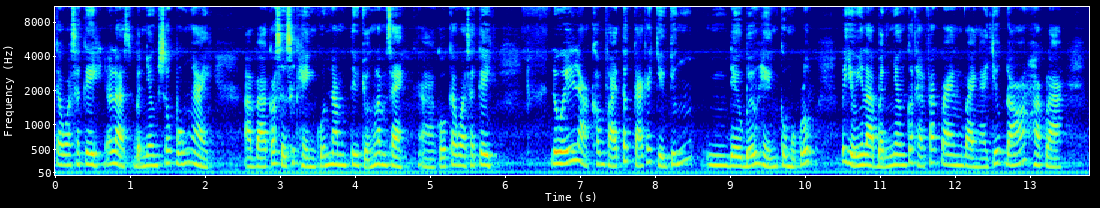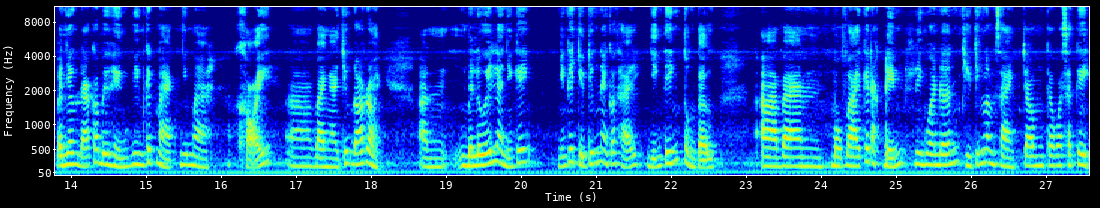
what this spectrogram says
Kawasaki đó là bệnh nhân sốt 4 ngày. À, và có sự xuất hiện của năm tiêu chuẩn lâm sàng à, của Kawasaki. Lưu ý là không phải tất cả các triệu chứng đều biểu hiện cùng một lúc. Ví dụ như là bệnh nhân có thể phát ban vài ngày trước đó hoặc là bệnh nhân đã có biểu hiện viêm kết mạc nhưng mà khỏi à, vài ngày trước đó rồi. Mình lưu ý là những cái những cái triệu chứng này có thể diễn tiến tuần tự. À, và một vài cái đặc điểm liên quan đến triệu chứng lâm sàng trong Kawasaki.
